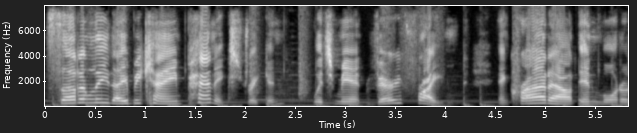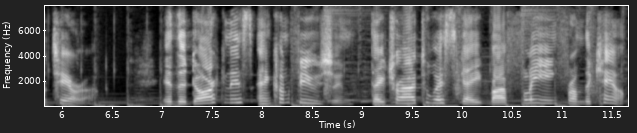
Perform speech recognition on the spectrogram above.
Suddenly they became panic stricken, which meant very frightened, and cried out in mortal terror. In the darkness and confusion, they tried to escape by fleeing from the camp.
